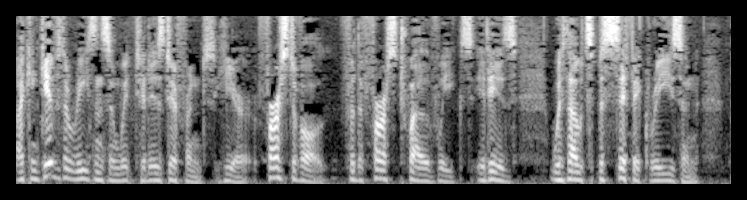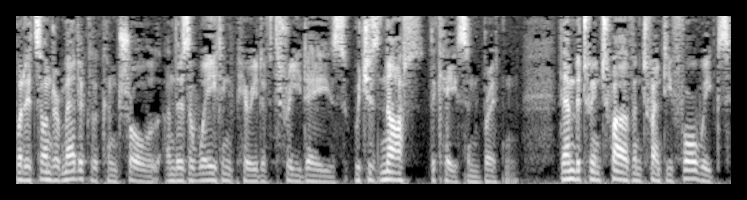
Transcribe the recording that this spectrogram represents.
I can give the reasons in which it is different here. First of all, for the first 12 weeks, it is without specific reason, but it's under medical control, and there's a waiting period of three days, which is not the case in Britain. Then, between 12 and 24 weeks,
